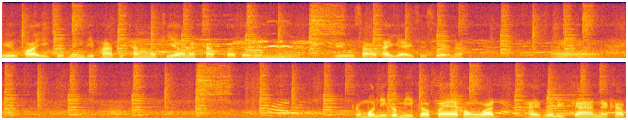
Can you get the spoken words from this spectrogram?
วิวพอยต์อีกจุดหนึ่งที่พาทุกท่านมาเที่ยวนะครับ ก็จะเห็นวิวสาวไทยใหญ่สวยๆเนาะข้างบนนี้ก็มีกาแฟของวัดให้บริการนะครับ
